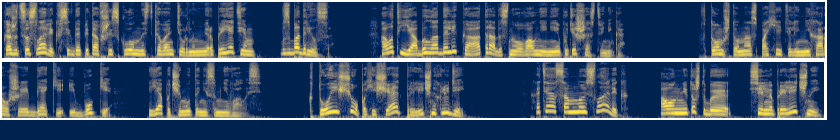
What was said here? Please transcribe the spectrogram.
Кажется, Славик, всегда питавший склонность к авантюрным мероприятиям, взбодрился. А вот я была далека от радостного волнения путешественника. В том, что нас похитили нехорошие бяки и буки, я почему-то не сомневалась. Кто еще похищает приличных людей? Хотя со мной Славик, а он не то чтобы сильно приличный.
